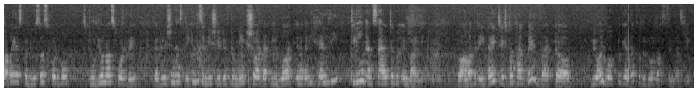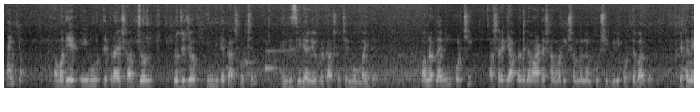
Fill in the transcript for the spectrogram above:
সবাই অ্যাজ প্রডিউসার্স করব স্টুডিও নার্স করবে federation has taken this initiative to make sure that we work in a very healthy clean and sanitable environment তো আমাদের এইটাই চেষ্টা থাকবে that we all work together for the growth of this industry thank you আমাদের এই মুহূর্তে প্রায় সাতজন প্রযোজক হিন্দিতে কাজ করছেন। হিন্দি সিরিয়ালের উপরে কাজ করছেন মুম্বাইতে। আমরা প্ল্যানিং করছি। আশা রাখি আপনাদের আমার একটা সাংবাদিক সম্মেলন খুব শিগগিরই করতে পারব। যেখানে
